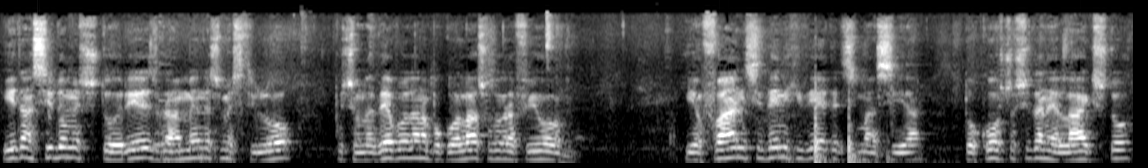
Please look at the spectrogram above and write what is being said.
ήταν σύντομες ιστορίες γραμμένες με στυλό που συνοδεύονταν από κολλάς φωτογραφιών. Η εμφάνιση δεν είχε ιδιαίτερη σημασία, το κόστος ήταν ελάχιστο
